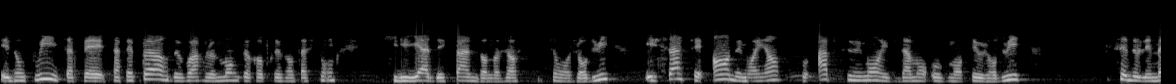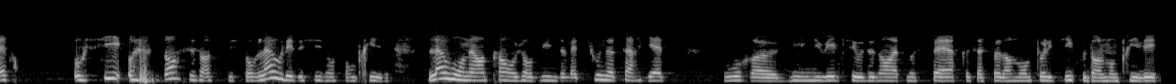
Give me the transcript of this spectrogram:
Et donc oui, ça fait ça fait peur de voir le manque de représentation qu'il y a des femmes dans nos institutions aujourd'hui. Et ça, c'est un des moyens qu'il faut absolument évidemment augmenter aujourd'hui, c'est de les mettre aussi dans ces institutions, là où les décisions sont prises, là où on est en train aujourd'hui de mettre tous nos targets pour euh, diminuer le CO2 dans l'atmosphère, que ça soit dans le monde politique ou dans le monde privé.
